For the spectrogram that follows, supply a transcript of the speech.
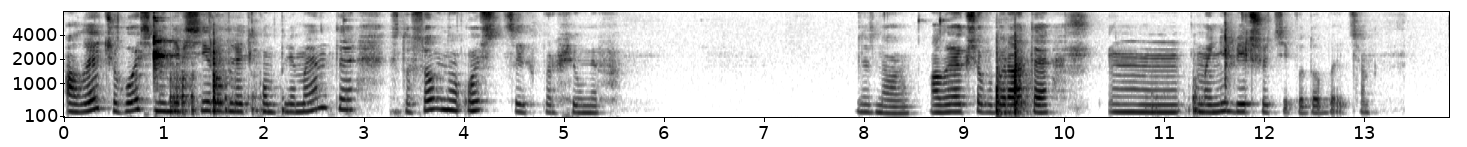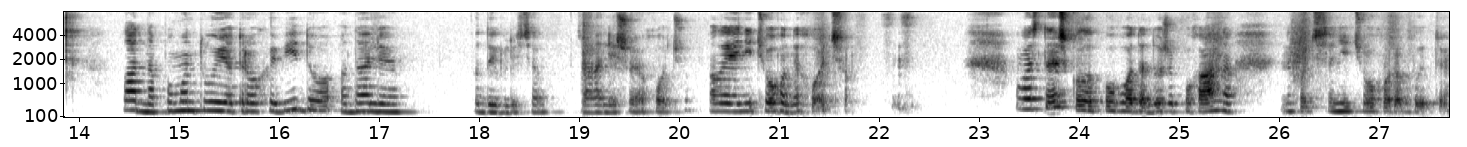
Але чогось мені всі роблять компліменти стосовно ось цих парфюмів. Не знаю. Але якщо вибирати, мені більше ці подобаються. Ладно, помонтую я трохи відео, а далі подивлюся взагалі, що я хочу. Але я нічого не хочу. У вас теж, коли погода дуже погана, не хочеться нічого робити.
